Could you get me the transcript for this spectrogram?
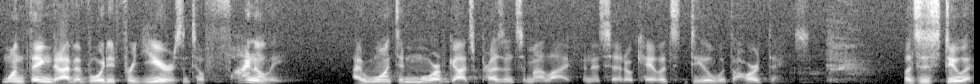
one thing that I've avoided for years until finally I wanted more of God's presence in my life. And I said, okay, let's deal with the hard things. Let's just do it.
